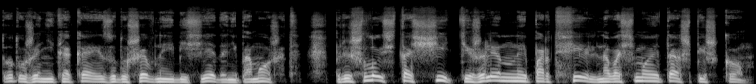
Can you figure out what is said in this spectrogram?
Тут уже никакая задушевная беседа не поможет. Пришлось тащить тяжеленный портфель на восьмой этаж пешком.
